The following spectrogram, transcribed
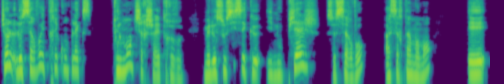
Tu vois, le cerveau est très complexe. Tout le monde cherche à être heureux. Mais le souci, c'est qu'il nous piège ce cerveau à certains moments. Et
